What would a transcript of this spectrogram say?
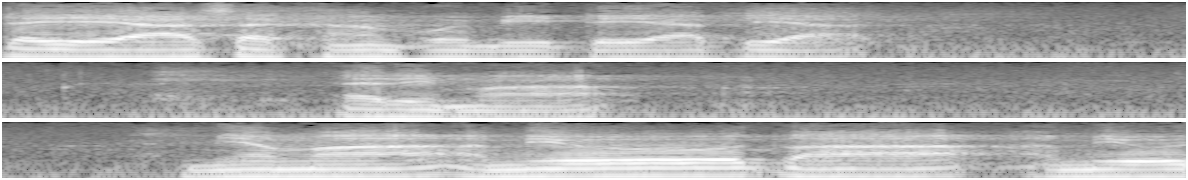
တရားစခန်းဖွင့်ပြီးတရားပြအဲ့ဒီမှာမြန်မာအမျိုးသားအမျိုး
